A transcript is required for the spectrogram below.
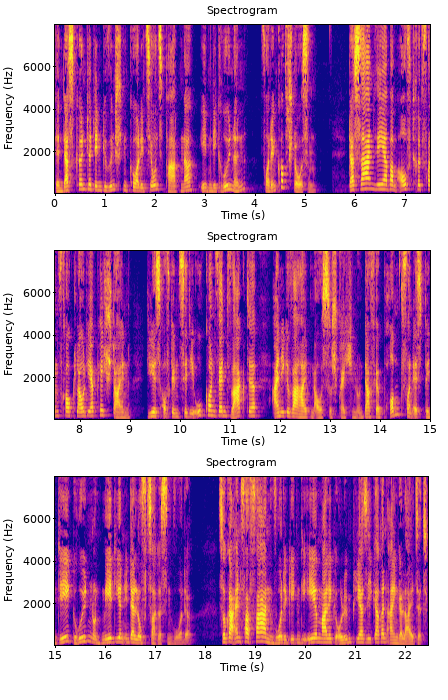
Denn das könnte den gewünschten Koalitionspartner, eben die Grünen, vor den Kopf stoßen. Das sahen wir ja beim Auftritt von Frau Claudia Pechstein, die es auf dem CDU-Konvent wagte, einige Wahrheiten auszusprechen und dafür prompt von SPD, Grünen und Medien in der Luft zerrissen wurde. Sogar ein Verfahren wurde gegen die ehemalige Olympiasiegerin eingeleitet.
